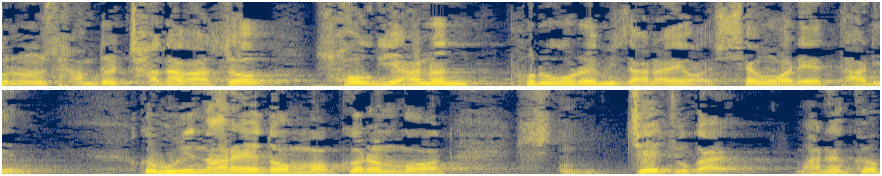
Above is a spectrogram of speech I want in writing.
그런 사람들 찾아가서 소개하는 프로그램이잖아요. 생활의 달인. 그 우리나라에도 뭐 그런 뭐 제주가 많은 그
